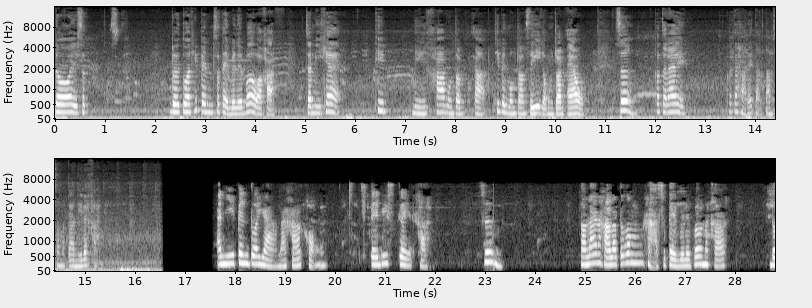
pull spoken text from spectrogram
โดย โดยตัวที่เป็น state variable อะค่ะ จะมีแค่ที่ มีค่าวงจรอะที่เป็นวงจร C กับวงจร L ซึ่งก็จะได้ก็จะหาได้จากตามสมการนี้เลยค่ะ อันนี้เป็นตัวอย่างนะคะของ steady state ค่ะ ซึ่ง ตอนแรกนะคะ เราจะต้องหา state variable นะคะ โด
